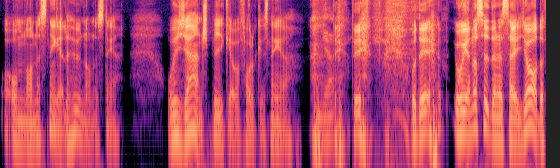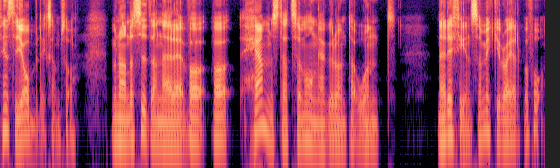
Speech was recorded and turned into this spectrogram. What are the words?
om någon är sned eller hur någon är sned och järnspikar vad folk är sneda. Ja. det, det, och det, å ena sidan är det så här, ja, då finns det jobb liksom så. Men å andra sidan är det, vad, vad hemskt att så många går runt och har ont när det finns så mycket bra hjälp att få.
